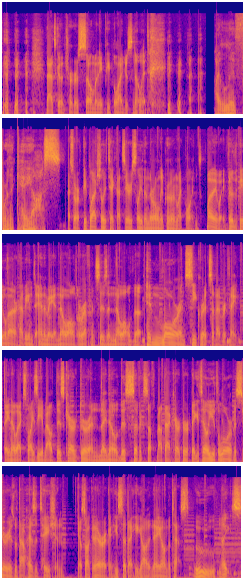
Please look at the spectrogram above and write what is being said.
That's gonna trigger so many people. I just know it. I live for the chaos. I swear, if people actually take that seriously, then they're only proving my point. But anyway, they're the people that are heavy into anime and know all the references and know all the hidden lore and secrets of everything. They know XYZ about this character and they know this specific stuff about that character. They can tell you the lore of a series without hesitation. I was talking to Eric and he said that he got an A on the test. Ooh, nice.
